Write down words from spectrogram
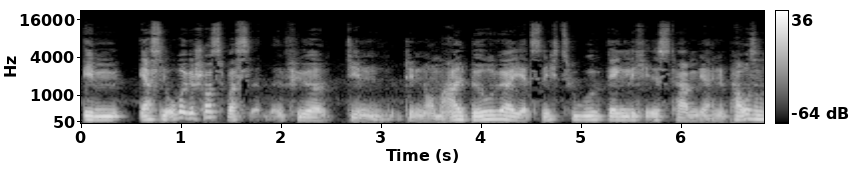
Im ersten Obergeschoss, was für den, den Normalbürger jetzt nicht zugänglich ist, haben wir einen Pausenraum.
